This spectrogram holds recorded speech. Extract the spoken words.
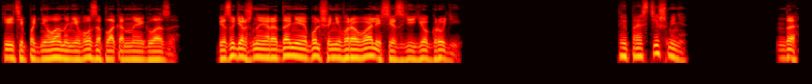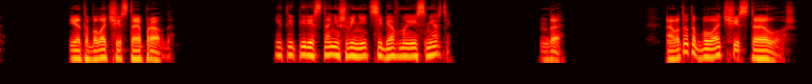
Кейти подняла на него заплаканные глаза. Безудержные рыдания больше не вырывались из ее груди. «Ты простишь меня?» «Да», и это была чистая правда. «И ты перестанешь винить себя в моей смерти?» «Да». А вот это была чистая ложь.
